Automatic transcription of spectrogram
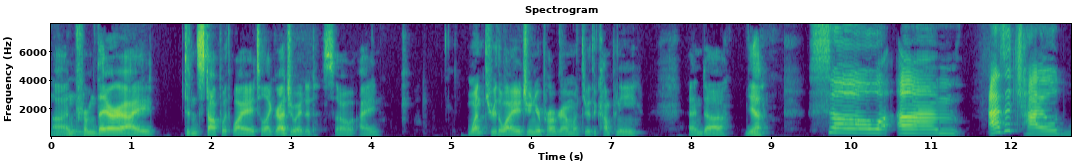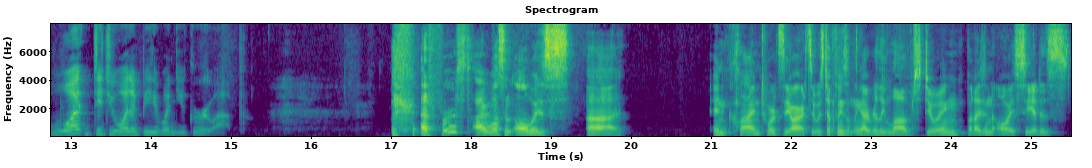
Uh, and from there, I didn't stop with YA till I graduated. So I went through the YA junior program, went through the company, and uh, yeah. So, um, as a child, what did you want to be when you grew up? At first, I wasn't always uh, inclined towards the arts. It was definitely something I really loved doing, but I didn't always see it as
